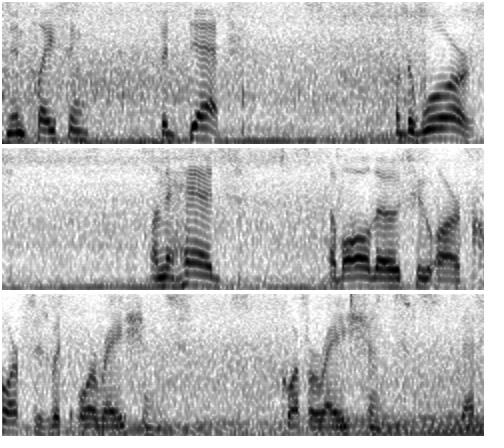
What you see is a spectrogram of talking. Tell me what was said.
And then placing the debt of the wars on the heads of all those who are corpses with orations corporations. That's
